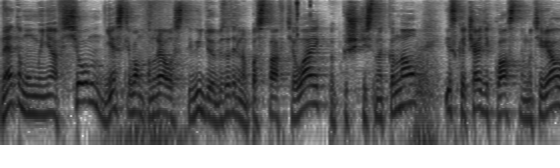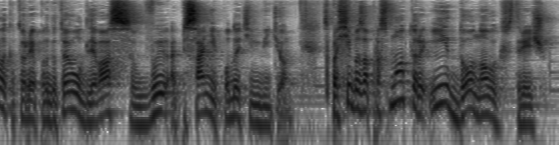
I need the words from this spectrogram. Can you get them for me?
На этом у меня все. Если вам понравилось это видео, обязательно поставьте лайк, подпишитесь на канал и скачайте классные материалы, которые я подготовил для вас в описании под этим видео. Спасибо за просмотр и до новых встреч!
